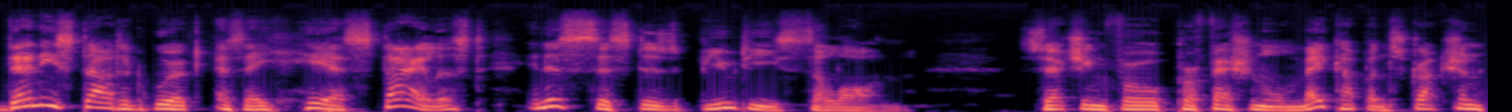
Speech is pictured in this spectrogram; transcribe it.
Danny started work as a hairstylist in his sister's beauty salon. Searching for professional makeup instruction,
